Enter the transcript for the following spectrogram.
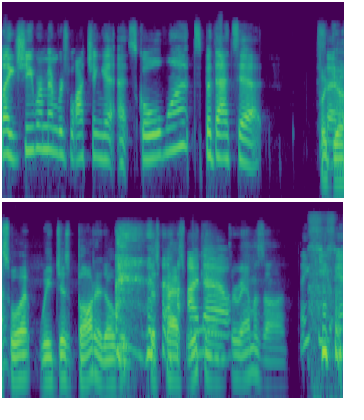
Like she remembers watching it at school once, but that's it. But So- guess what? We just bought it over this past I weekend know. through Amazon. Thank you,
